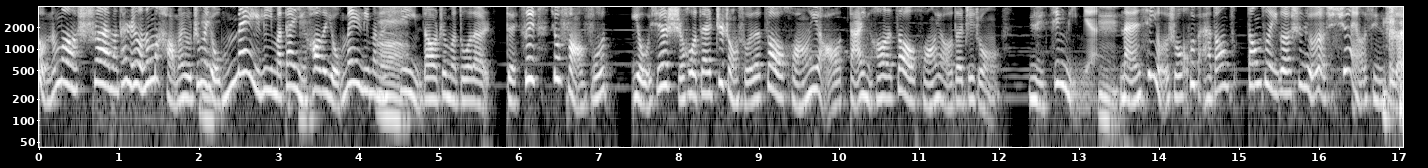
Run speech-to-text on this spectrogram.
有那么帅吗？他人有那么好吗？有这么嗯有魅力吗？带引号的有魅力吗？能吸引到这么多的对，所以就仿佛有些时候在这种所谓的造黄谣打引号的造黄谣的这种语境里面，嗯男性有的时候会把它当当做一个甚至有点炫耀性质的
